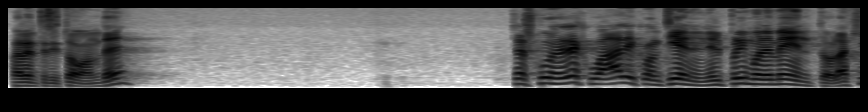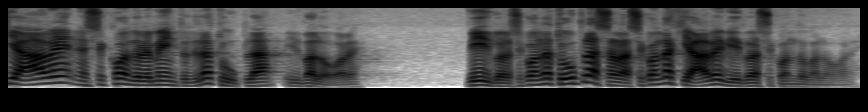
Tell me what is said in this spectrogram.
parentesi tonde, ciascuna delle quali contiene nel primo elemento la chiave, nel secondo elemento della tupla il valore. Virgola seconda tupla sarà la seconda chiave, virgola secondo valore.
